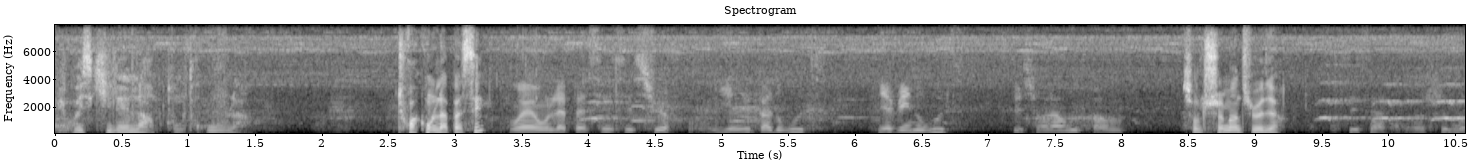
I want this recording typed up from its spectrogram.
mais où est-ce qu'il est l'arbre qu'on trouve là? Tu crois qu'on l'a passé? Ouais, on l'a passé, c'est sûr. Il n'y avait pas de route. Il y avait une route. C'était sur la route, pardon. Sur le chemin, tu veux dire? C'est ça, un chemin.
